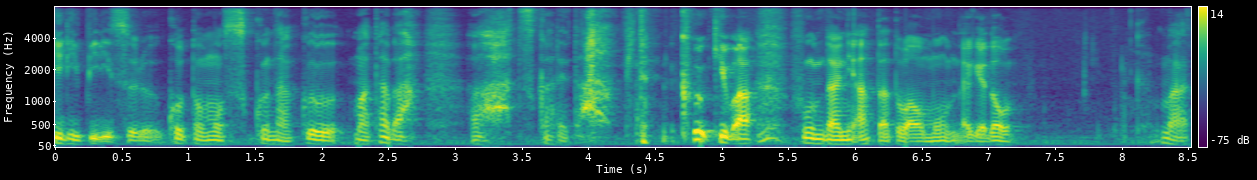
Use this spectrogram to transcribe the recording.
ピリピリすることも少なく、まあ、ただ「あ疲れた」みたいな空気はふんだんにあったとは思うんだけどまあ、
